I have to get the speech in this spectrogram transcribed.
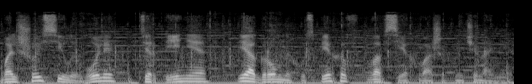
большой силы воли, терпения и огромных успехов во всех ваших начинаниях.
